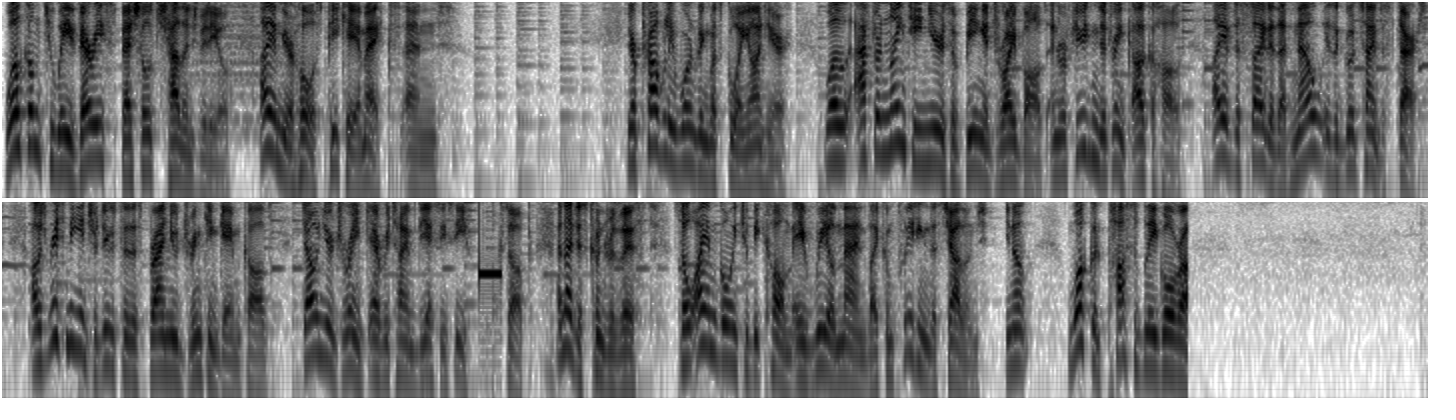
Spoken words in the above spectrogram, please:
Welcome to a very special challenge video. I am your host PKMX and... You're probably wondering what's going on here. Well, after 19 years of being a dry balls and refusing to drink alcohol, I have decided that now is a good time to start. I was recently introduced to this brand new drinking game called Down Your Drink every time the SEC fucks up, and I just couldn't resist. So I am going to become a real man by completing this challenge. You know, what could possibly go wrong?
